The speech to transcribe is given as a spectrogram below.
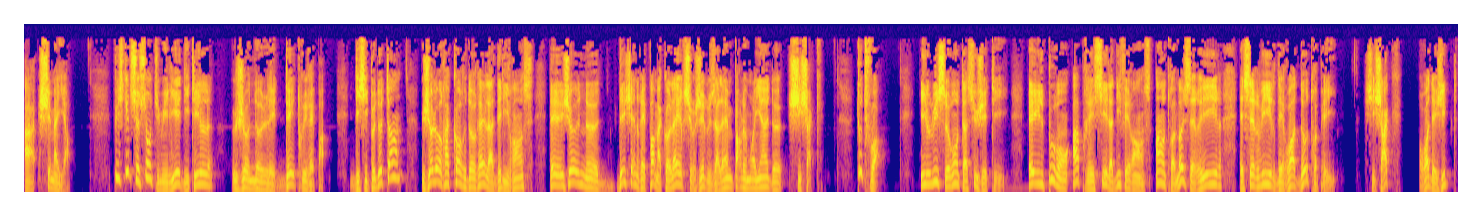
à Shemaïa. Puisqu'ils se sont humiliés, dit-il, je ne les détruirai pas. D'ici peu de temps, je leur accorderai la délivrance, et je ne déchaînerai pas ma colère sur Jérusalem par le moyen de Shishak. Toutefois, ils lui seront assujettis, et ils pourront apprécier la différence entre me servir et servir des rois d'autres pays. Shishak, roi d'Égypte,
